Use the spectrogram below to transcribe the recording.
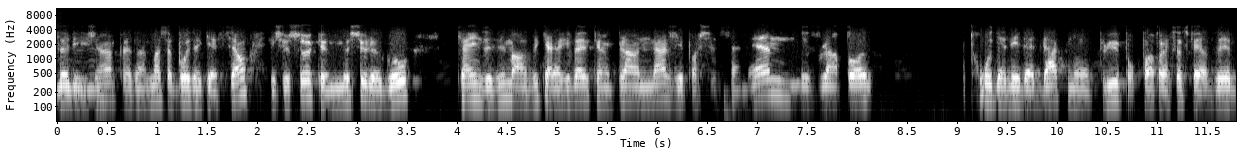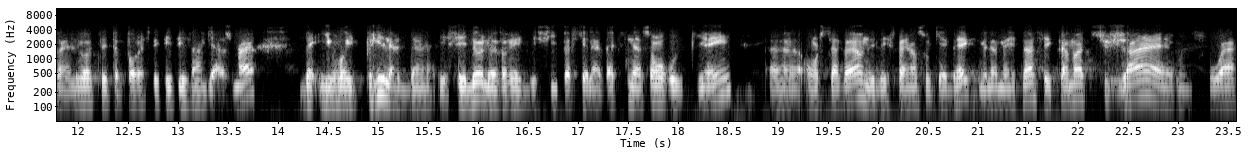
ça, les mm-hmm. gens, présentement, se posent la question. Et je suis sûr que M. Legault, quand il nous a dit mardi qu'elle arrivait avec un plan de match les prochaines semaines, ne voulant pas trop donner de date non plus pour pas après ça se faire dire ben là, tu n'as pas respecté tes engagements, ben ils vont être pris là-dedans. Et c'est là le vrai défi, parce que la vaccination roule bien. Euh, on le savait, on a de l'expérience au Québec, mais là maintenant, c'est comment tu gères une fois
